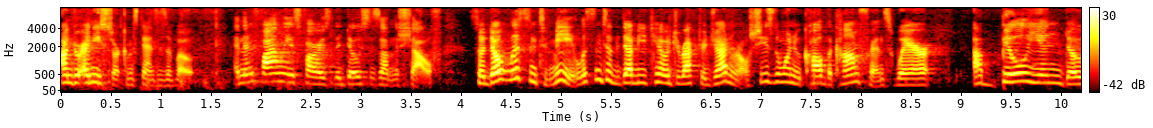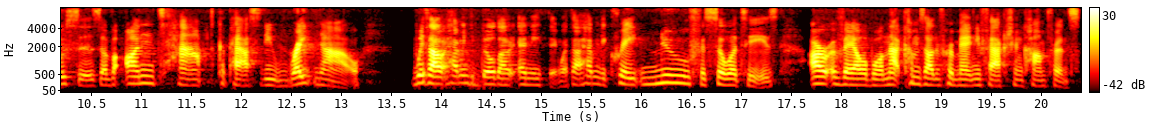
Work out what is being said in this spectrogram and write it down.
under any circumstances, a vote. And then finally, as far as the doses on the shelf. So don't listen to me, listen to the WTO Director General. She's the one who called the conference where a billion doses of untapped capacity right now without having to build out anything, without having to create new facilities, are available. And that comes out of her manufacturing conference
